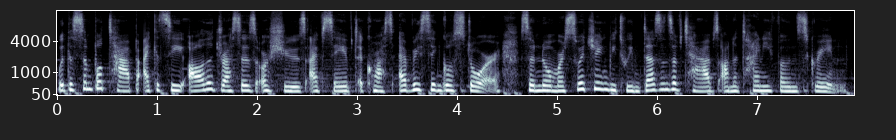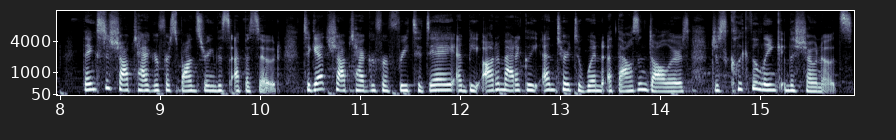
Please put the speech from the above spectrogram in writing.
With a simple tap, I can see all the dresses or shoes I've saved across every single store, so no more switching between dozens of tabs on a tiny phone screen. Thanks to ShopTagger for sponsoring this episode. To get ShopTagger for free today and be automatically entered to win $1,000, just click the link in the show notes.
